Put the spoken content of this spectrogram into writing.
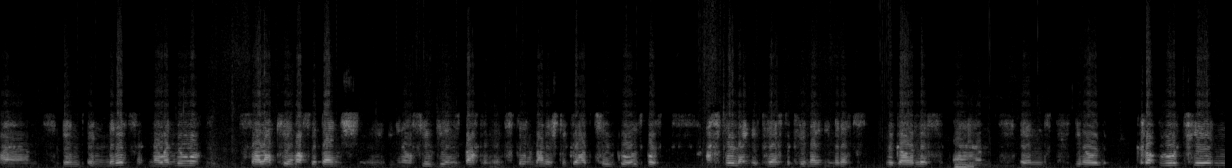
um, in, in minutes. Now, I know Salah came off the bench, you know, a few games back and, and still managed to grab two goals, but still like the players to play 90 minutes regardless. Um, and, you know, Klopp rotating,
